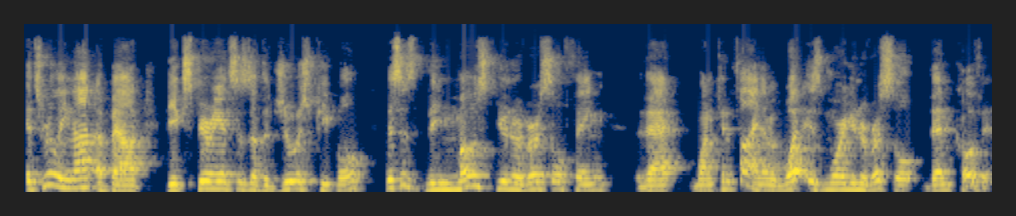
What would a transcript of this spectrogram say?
It's really not about the experiences of the Jewish people. This is the most universal thing that one can find. I mean, what is more universal than COVID,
